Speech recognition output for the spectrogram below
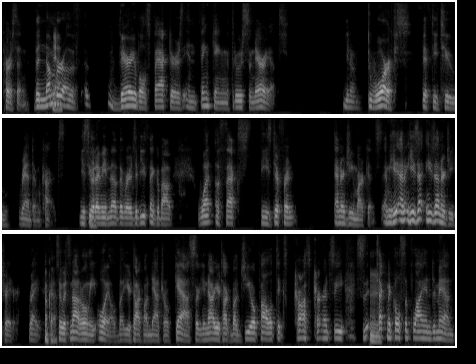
person the number yeah. of variables factors in thinking through scenarios you know dwarfs 52 random cards you see yeah. what i mean in other words if you think about what affects these different energy markets. I mean, he, he's he's energy trader, right? Okay. So it's not only oil, but you're talking about natural gas. So you now you're talking about geopolitics, cross currency, mm. technical supply and demand.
